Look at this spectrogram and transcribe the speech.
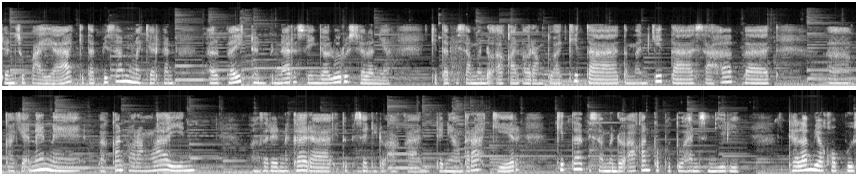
dan supaya kita bisa mengajarkan hal baik dan benar sehingga lurus jalannya. Kita bisa mendoakan orang tua kita, teman kita, sahabat, eh, kakek nenek, bahkan orang lain, bangsa dan negara itu bisa didoakan. Dan yang terakhir, kita bisa mendoakan kebutuhan sendiri. Dalam Yakobus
